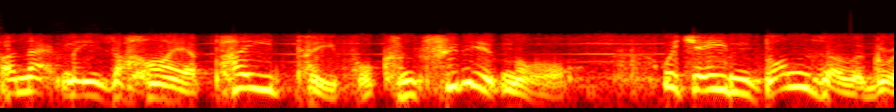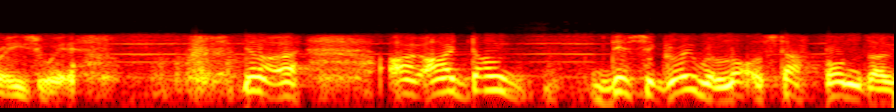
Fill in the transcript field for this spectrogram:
And that means the higher paid people contribute more, which even Bonzo agrees with. You know, I, I don't disagree with a lot of stuff Bonzo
